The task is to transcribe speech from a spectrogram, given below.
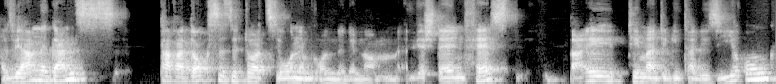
Also wir haben eine ganz paradoxe Situation im Grunde genommen. Wir stellen fest, bei Thema Digitalisierung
